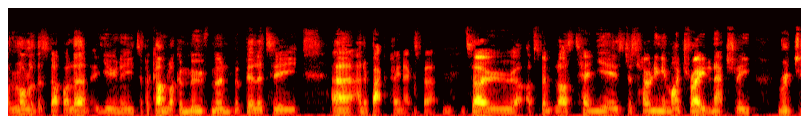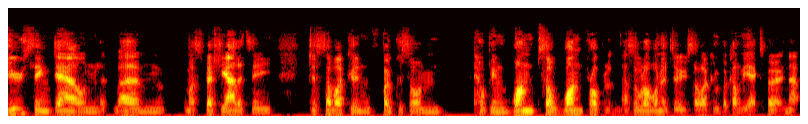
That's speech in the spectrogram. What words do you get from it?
a lot of the stuff I learned at uni to become like a movement, mobility, uh, and a back pain expert. So I've spent the last ten years just honing in my trade and actually reducing down um, my speciality just so I can focus on helping one solve one problem. That's all I want to do, so I can become the expert in that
